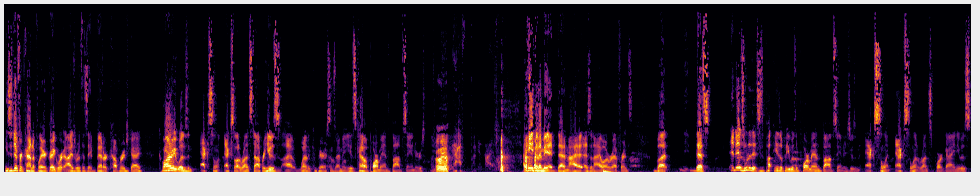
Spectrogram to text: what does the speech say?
he's a different kind of player. Greg Eisworth is a better coverage guy. Kamari was an excellent, excellent run stopper. He was uh, one of the comparisons I made. He's kind of a poor man's Bob Sanders. I mean, oh yeah, I hate that I made that as an Iowa reference, but that's it is what it is. He's a, he's a, he was a poor man's Bob Sanders. He was an excellent, excellent run support guy, and he was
